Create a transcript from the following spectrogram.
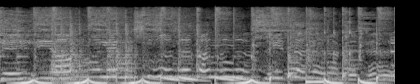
තෙලියා වලින් සුවඳ ගන්න හිතන රටක.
